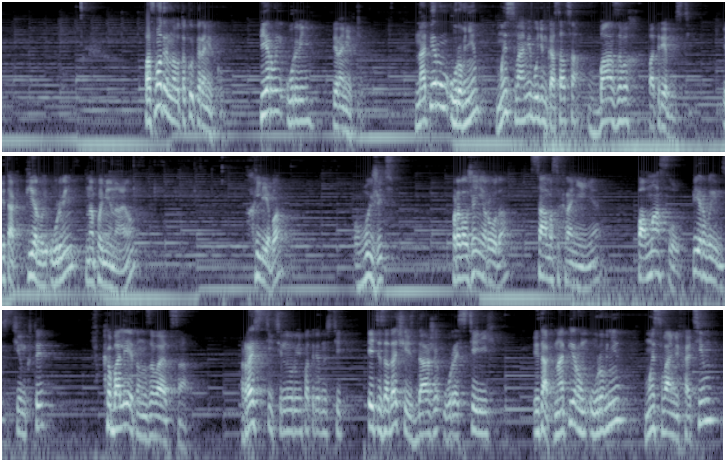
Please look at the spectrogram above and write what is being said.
Посмотрим на вот такую пирамидку. Первый уровень пирамидки. На первом уровне мы с вами будем касаться базовых потребностей. Итак, первый уровень, напоминаю, хлеба, выжить, продолжение рода, самосохранение, по маслу первые инстинкты, в кабале это называется растительный уровень потребностей. Эти задачи есть даже у растений. Итак, на первом уровне мы с вами хотим,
